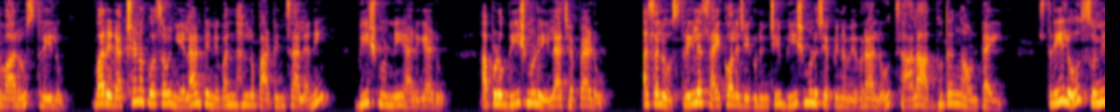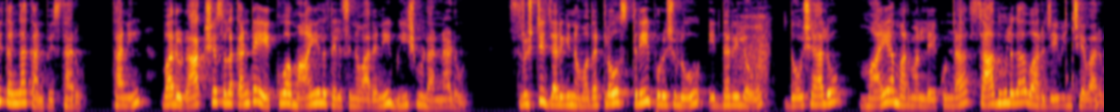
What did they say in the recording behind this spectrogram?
వారు స్త్రీలు. వారి రక్షణ కోసం ఎలాంటి నిబంధనలు పాటించాలని భీష్ముణ్ణి అడిగాడు. అప్పుడు భీష్ముడు ఇలా చెప్పాడు. అసలు స్త్రీల సైకాలజీ గురించి భీష్ముడు చెప్పిన వివరాలు చాలా అద్భుతంగా ఉంటాయి. స్త్రీలు సున్నితంగా కనిపిస్తారు. కాని వారు రాక్షసుల కంటే ఎక్కువ మాయలు తెలిసిన వారని భీష్ముడు అన్నాడు. సృష్టి జరిగిన మొదట్లో స్త్రీ పురుషులు ఇద్దరిలో దోషాలు మాయామర్మం లేకుండా సాధువులుగా వారు జీవించేవారు.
